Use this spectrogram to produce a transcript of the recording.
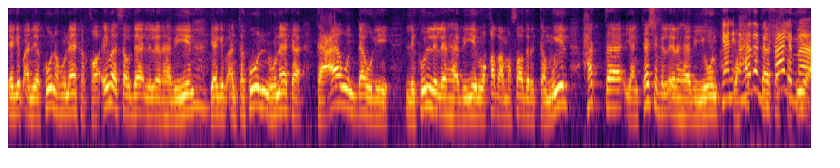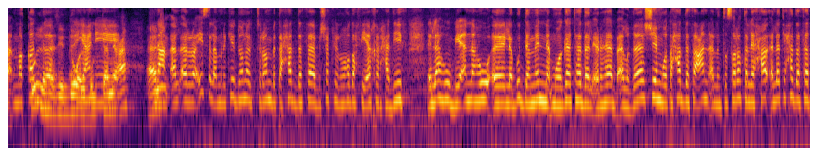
يجب أن يكون هناك قائمة سوداء للإرهابيين. يجب أن تكون هناك تعاون دولي لكل الإرهابيين وقطع مصادر التمويل حتى ينكشف الإرهابيون يعني وحتى هذا بالفعل ما قد كل هذه الدول يعني المجتمعة أن نعم ال- الرئيس الأمريكي دونالد ترامب تحدث بشكل واضح في آخر حديث له بأنه آه، لابد من مواجهة هذا الإرهاب الغاشم وتحدث عن الانتصارات التي حدثت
